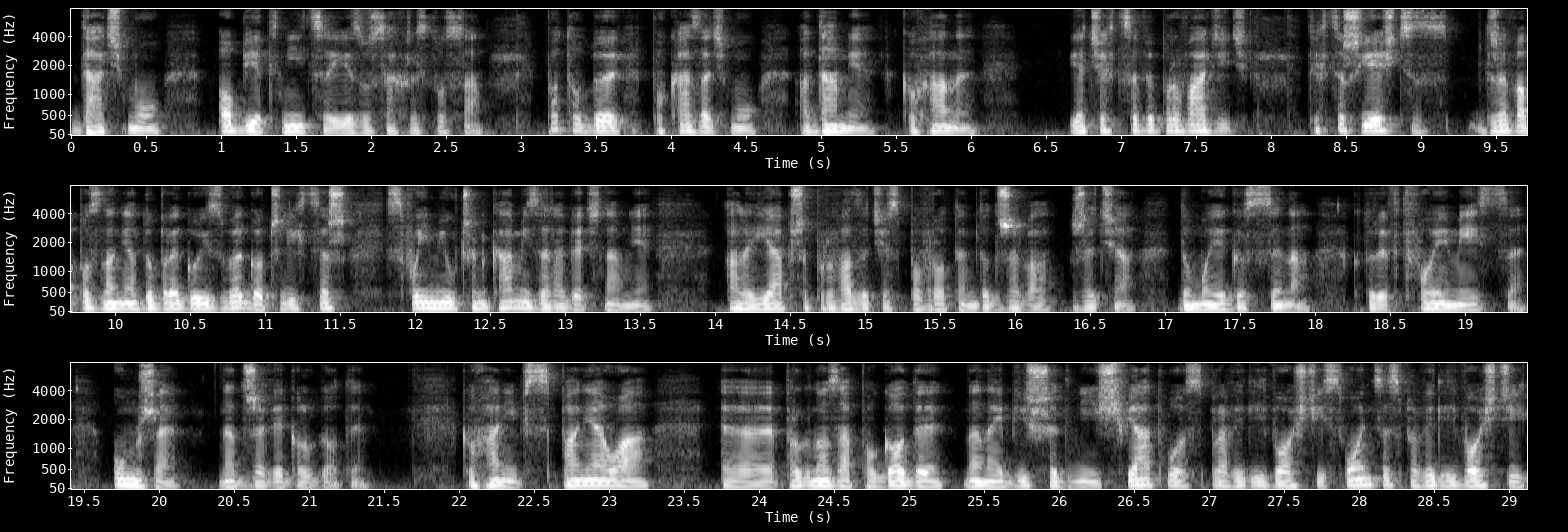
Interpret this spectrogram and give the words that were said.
dać mu obietnicę Jezusa Chrystusa, po to, by pokazać mu: Adamie, kochany, ja cię chcę wyprowadzić. Ty chcesz jeść z drzewa poznania dobrego i złego, czyli chcesz swoimi uczynkami zarabiać na mnie, ale ja przyprowadzę cię z powrotem do drzewa życia, do mojego syna, który w Twoje miejsce umrze na drzewie Golgoty. Kochani, wspaniała e, prognoza pogody na najbliższe dni, światło sprawiedliwości, słońce sprawiedliwości,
